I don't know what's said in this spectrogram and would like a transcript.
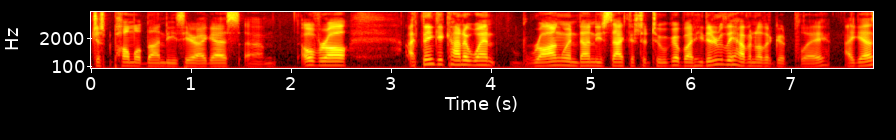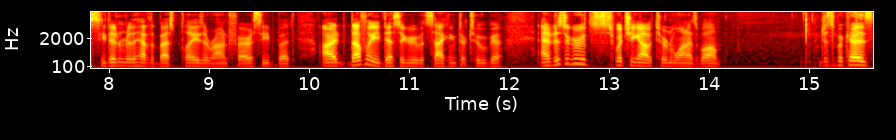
just pummeled Dundies here, I guess. Um, overall, I think it kind of went wrong when Dundee sacked the Tirtouga, but he didn't really have another good play. I guess he didn't really have the best plays around Ferroseed, but I definitely disagree with sacking Tirtouga. and I disagree with switching out turn one as well, just because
